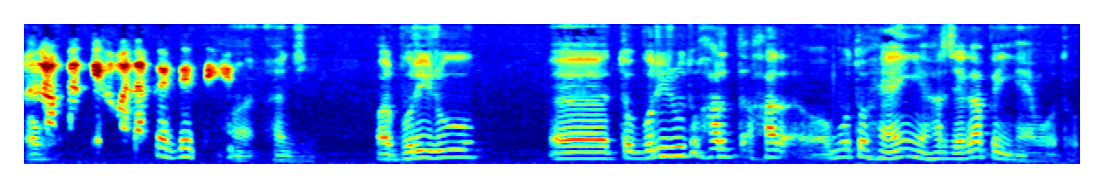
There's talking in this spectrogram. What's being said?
के हवाला कर देते हैं। हाँ, हाँ जी। और बुरी रूह तो बुरी रूह तो हर हर वो तो है ही है हर जगह पे ही है वो तो।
